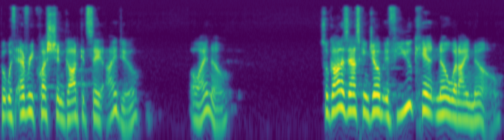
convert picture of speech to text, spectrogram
But with every question, God could say, I do. Oh, I know. So God is asking Job, if you can't know what I know,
